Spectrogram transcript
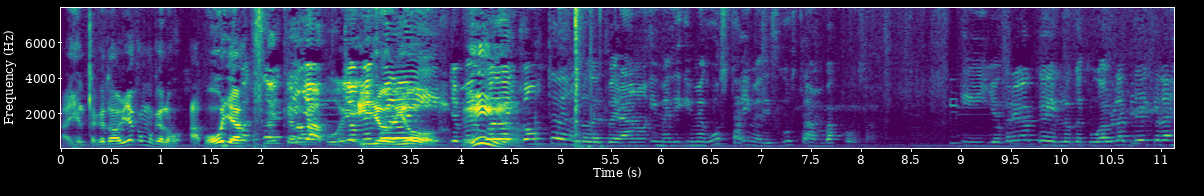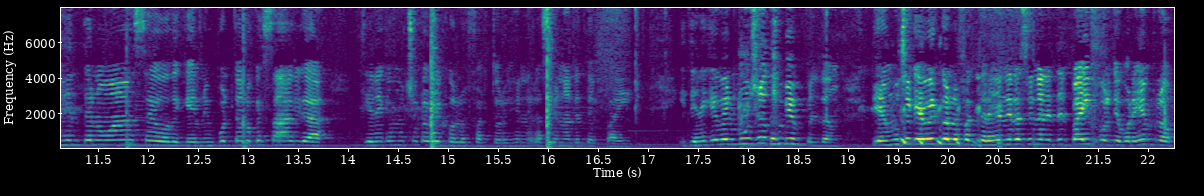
hay gente que todavía como que los apoya. Pues Es que que los yo, apoya. yo me Y yo, ir, yo me puedo ir con ustedes en lo del verano y me, di- y me gusta y me disgusta ambas cosas. Y yo creo que lo que tú hablas de que la gente no hace o de que no importa lo que salga, tiene que mucho que ver con los factores generacionales del país. Y tiene que ver mucho también, perdón, tiene mucho que ver con los factores generacionales del país porque, por ejemplo,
